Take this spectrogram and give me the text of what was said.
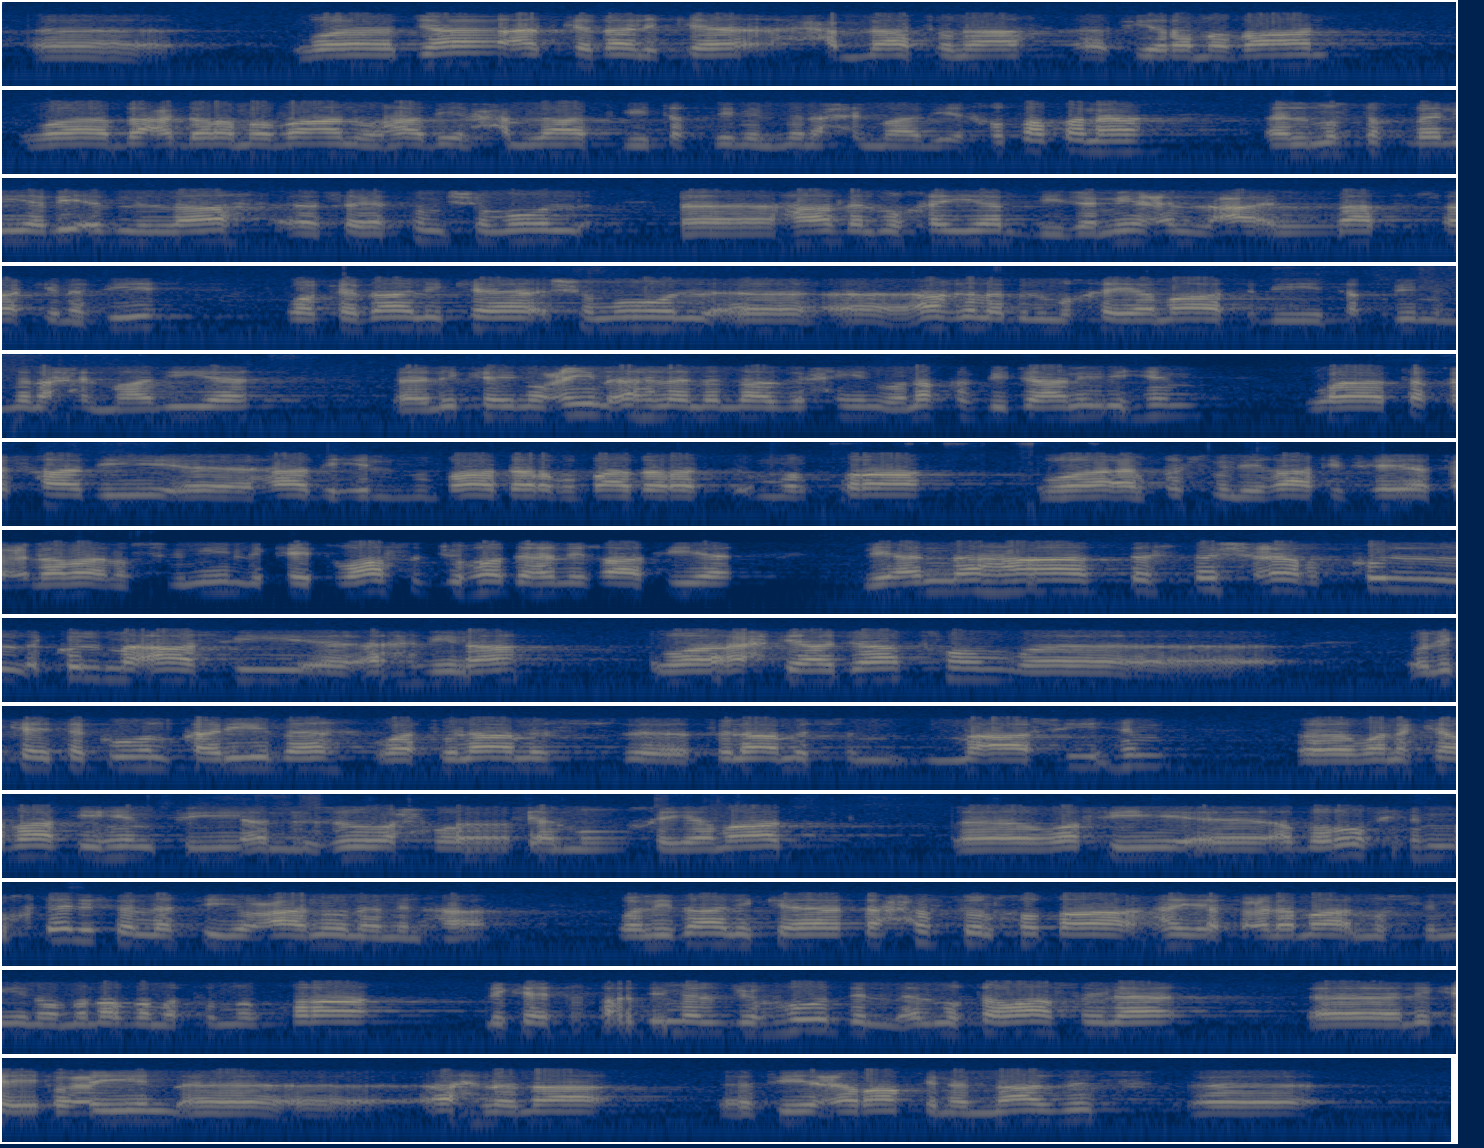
وجاءت كذلك حملاتنا في رمضان وبعد رمضان وهذه الحملات بتقديم المنح المالية. خططنا المستقبلية بإذن الله سيتم شمول هذا المخيم بجميع العائلات الساكنة فيه وكذلك شمول أغلب المخيمات بتقديم المنح المالية لكي نعين اهلنا النازحين ونقف بجانبهم وتقف هذه هذه المبادرة مبادرة أم القرى والقسم الإغاثي في هيئة علماء المسلمين لكي تواصل جهودها الإغاثية لأنها تستشعر كل كل مآسي أهلنا واحتياجاتهم ولكي تكون قريبة وتلامس تلامس مآسيهم ونكباتهم في النزوح وفي المخيمات وفي ظروفهم المختلفة التي يعانون منها. ولذلك تحث الخطى هيئة علماء المسلمين ومنظمة أم القرى لكي تقدم الجهود المتواصلة لكي تعين أهلنا في عراقنا النازف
